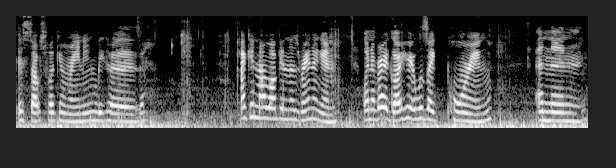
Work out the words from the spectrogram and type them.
it stops fucking raining because I cannot walk in this rain again. Whenever I got here, it was like pouring, and then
